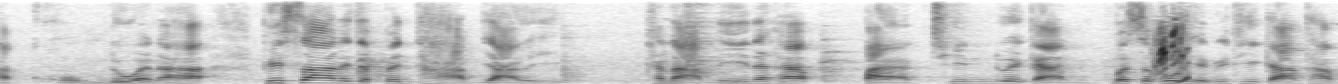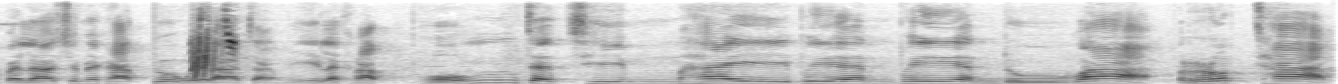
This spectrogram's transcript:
ผักขมด้วยนะฮะพิซซ่าเนี่ยจะเป็นถาดใหญ่ ขนาดนี้นะครับ 8 ชิ้นด้วยกัน เมื่อสักครู่เห็นวิธีการทำไปแล้วใช่ไหมครับ ช่วงเวลาจากนี้แหละครับ ผมจะชิมให้เพื่อนเพื่อนดูว่ารสชาติ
